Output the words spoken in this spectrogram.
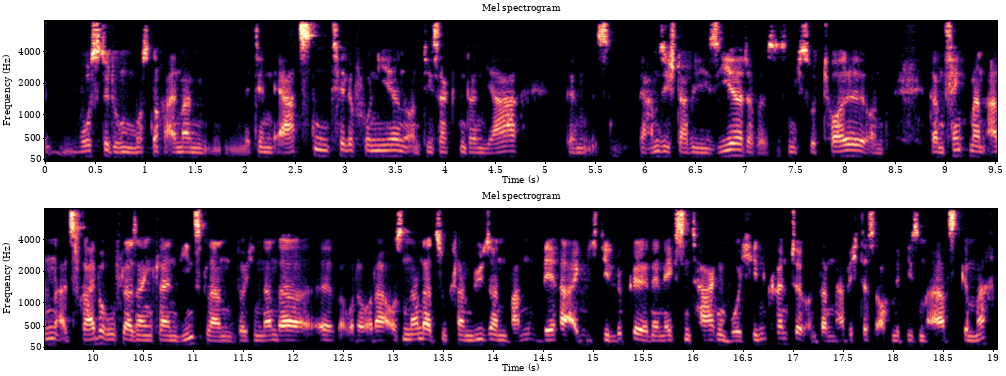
wusste, du musst noch einmal mit den Ärzten telefonieren und die sagten dann, ja, ähm, wir haben sie stabilisiert, aber es ist nicht so toll. Und dann fängt man an, als Freiberufler seinen kleinen Dienstplan durcheinander äh, oder, oder auseinander zu klamüsern, wann wäre eigentlich die Lücke in den nächsten Tagen, wo ich hin könnte. Und dann habe ich das auch mit diesem Arzt gemacht.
